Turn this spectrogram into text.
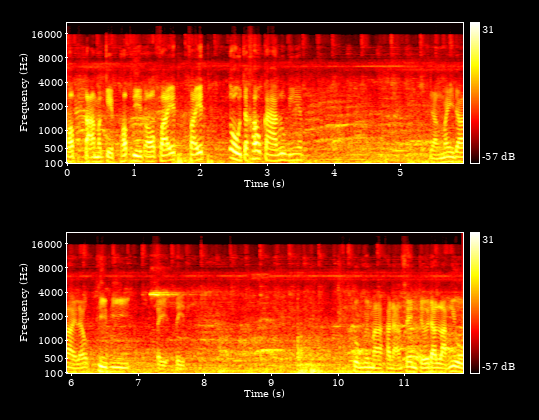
ท็อปตามมาเก็บท็อปดีดออกไฟเอสไฟเอสโตจะเข้ากลางลูกนี้ครับยังไม่ได้แล้วทีพีเตะติดทุ่มขึ้นมาขนานเส้นเจอด้านหลังอยู่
